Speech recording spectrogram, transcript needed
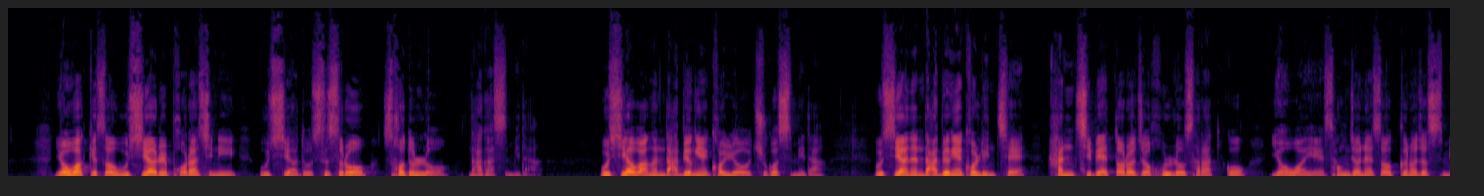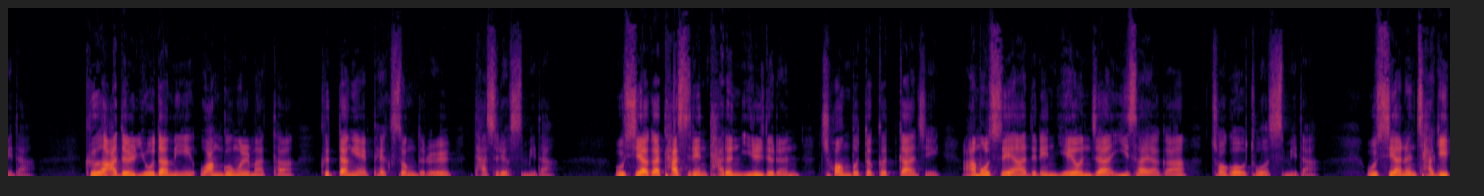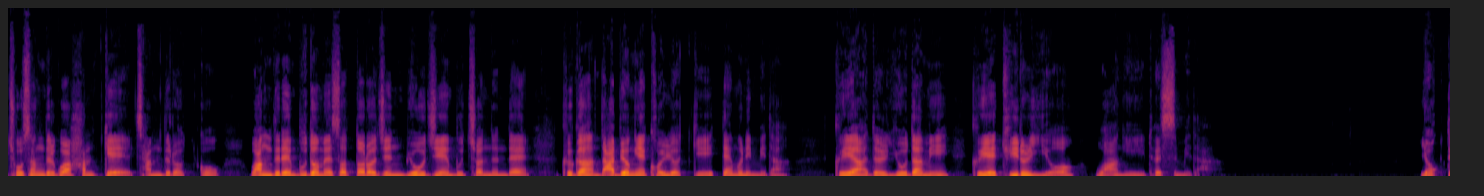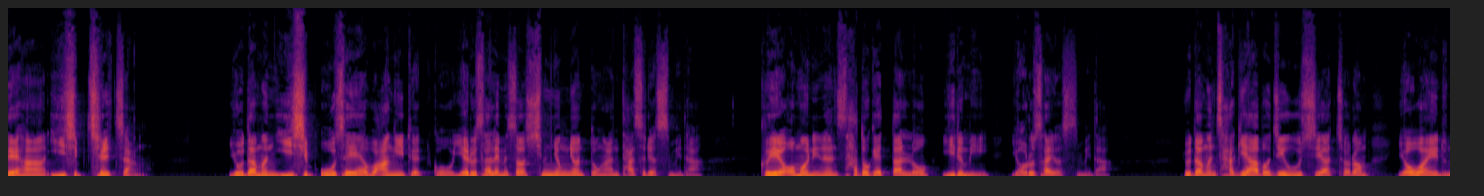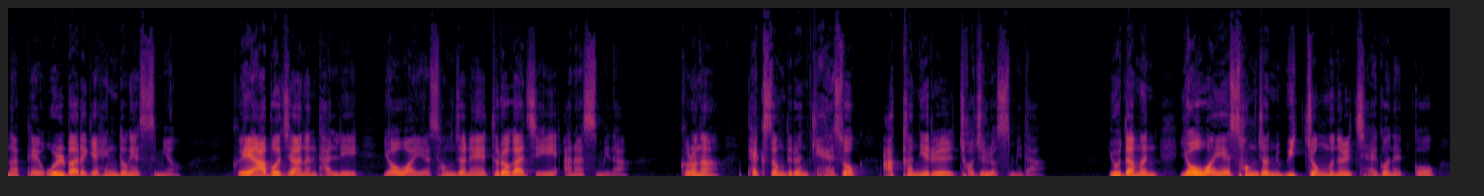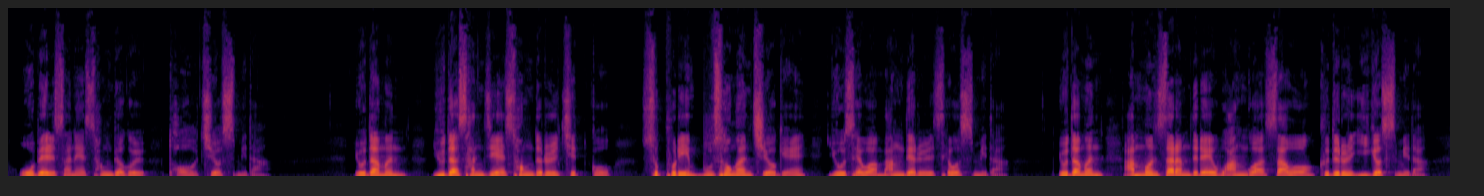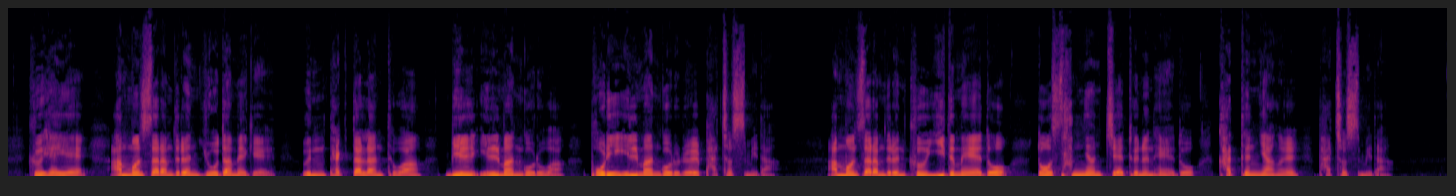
여호와께서 우시아를 벌하시니 우시아도 스스로 서둘러 나갔습니다. 우시아 왕은 나병에 걸려 죽었습니다. 우시아는 나병에 걸린 채 한 집에 떨어져 홀로 살았고 여호와의 성전에서 끊어졌습니다. 그 아들 요담이 왕궁을 맡아 그 땅의 백성들을 다스렸습니다. 우시아가 다스린 다른 일들은 처음부터 끝까지 아모스의 아들인 예언자 이사야가 적어 두었습니다. 우시아는 자기 조상들과 함께 잠들었고 왕들의 무덤에서 떨어진 묘지에 묻혔는데 그가 나병에 걸렸기 때문입니다. 그의 아들 요담이 그의 뒤를 이어 왕이 됐습니다. 역대하 27장 요담은 25세에 왕이 됐고 예루살렘에서 16년 동안 다스렸습니다. 그의 어머니는 사독의 딸로 이름이 여루사였습니다. 요담은 자기 아버지 우시아처럼 여호와의 눈앞에 올바르게 행동했으며 그의 아버지와는 달리 여호와의 성전에 들어가지 않았습니다. 그러나 백성들은 계속 악한 일을 저질렀습니다. 요담은 여호와의 성전 위쪽 문을 재건했고 오벨산의 성벽을 더 지었습니다. 요담은 유다 산지의 성들을 짓고 수풀이 무성한 지역에 요새와 망대를 세웠습니다. 요담은 암몬 사람들의 왕과 싸워 그들을 이겼습니다. 그 해에 암몬 사람들은 요담에게 은 100달란트와 밀 1만 고루와 보리 1만 고루를 바쳤습니다. 암몬 사람들은 그 이듬해에도 또 3년째 되는 해에도 같은 양을 바쳤습니다.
